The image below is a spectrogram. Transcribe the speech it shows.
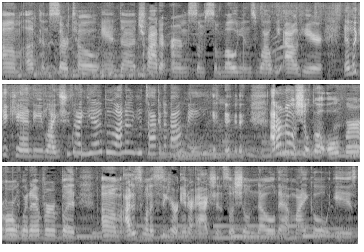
um, a concerto and uh, try to earn some simoleons while we out here. And look at Candy, like, she's like, yeah, boo, I know you're talking about me. I don't know if she'll go over or whatever, but um, I just want to see her interaction so she'll know that Michael is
